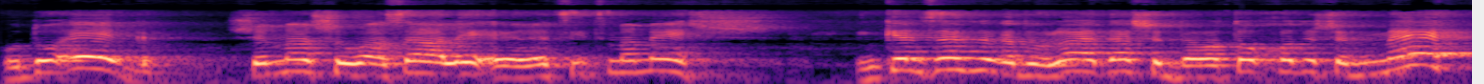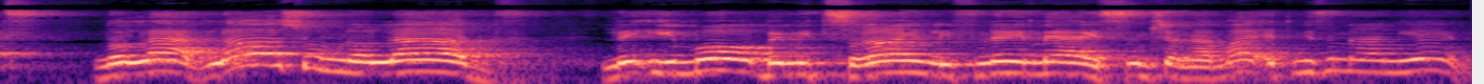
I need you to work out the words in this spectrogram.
הוא דואג שמה שהוא עשה עלי ארץ יתממש. אם כן, זה כתוב, לא ידע שבאותו חודש שמת נולד, לא שהוא נולד לאימו במצרים לפני 120 שנה, מה, את מי זה מעניין?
